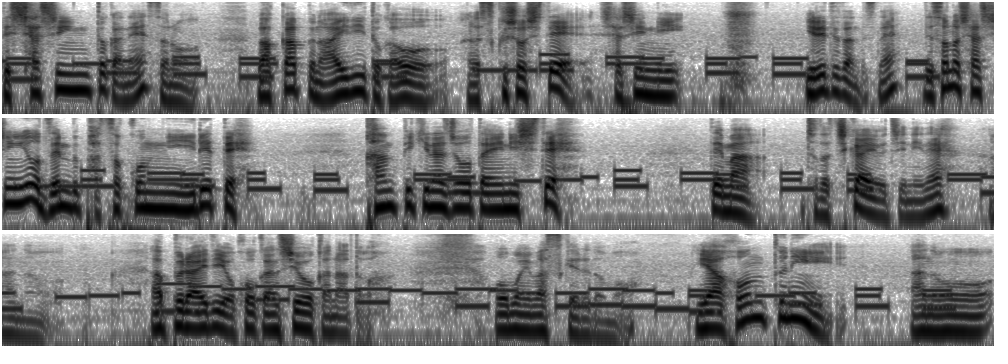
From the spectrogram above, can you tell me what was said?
で写真とかねそのバックアップの ID とかをスクショして写真に入れてたんですね。でその写真を全部パソコンに入れて完璧な状態にしてでまあちょっと近いうちにねあの Apple ID を交換しようかなと思いますけれども。いや本当にあの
